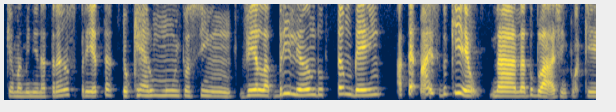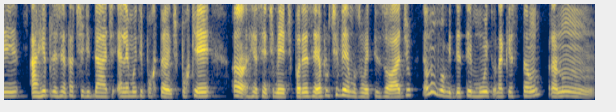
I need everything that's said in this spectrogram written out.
que é uma menina trans preta. Eu quero muito assim vê-la brilhando também até mais do que eu na, na dublagem, porque a representatividade ela é muito importante. Porque ah, recentemente, por exemplo, tivemos um episódio. Eu não vou me deter muito na questão para não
